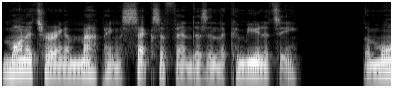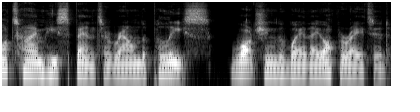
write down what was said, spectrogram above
monitoring and mapping sex offenders in the community. The more time he spent around the police, watching the way they operated,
